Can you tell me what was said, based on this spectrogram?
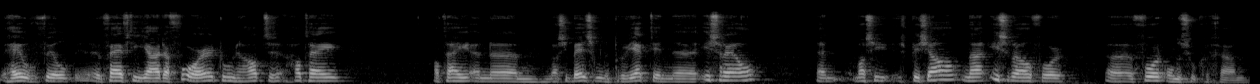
heel veel, 15 jaar daarvoor, toen had, had hij had hij een, ehm, was hij bezig met een project in Israël. En was hij speciaal naar Israël voor vooronderzoek gegaan.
